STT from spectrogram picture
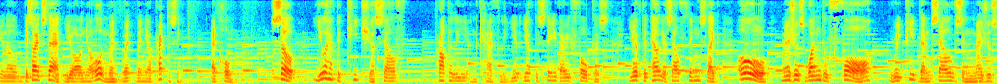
you know, besides that, you're on your own when, when, when you're practicing at home. So you have to teach yourself properly and carefully. You, you have to stay very focused. You have to tell yourself things like, oh, measures 1 to 4 repeat themselves in measures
